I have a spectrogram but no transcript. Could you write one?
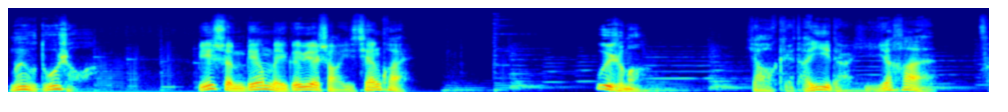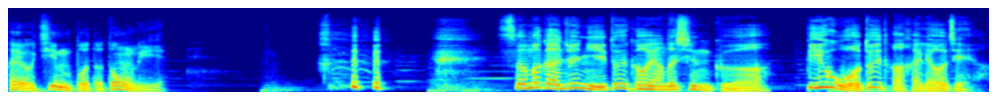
能有多少啊？比沈冰每个月少一千块。为什么？要给他一点遗憾，才有进步的动力。怎么感觉你对高阳的性格比我对他还了解啊？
